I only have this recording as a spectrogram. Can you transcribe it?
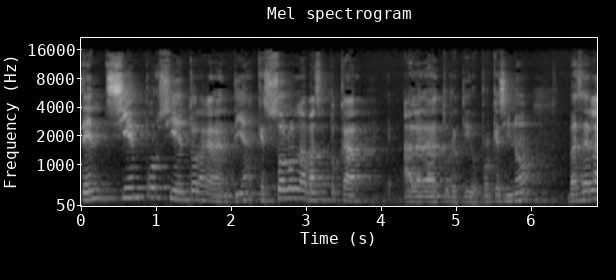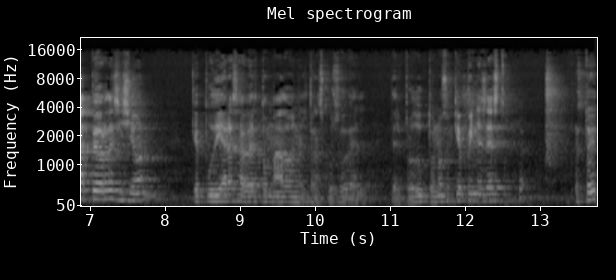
ten 100% la garantía que solo la vas a tocar a la edad de tu retiro, porque si no, va a ser la peor decisión que pudieras haber tomado en el transcurso del, del producto. No sé qué opinas de esto. Estoy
